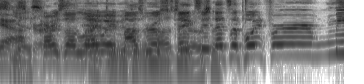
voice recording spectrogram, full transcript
Yeah. Yes. Cars on I'd layaway. Mazda Rosa takes it. That's a point for me.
